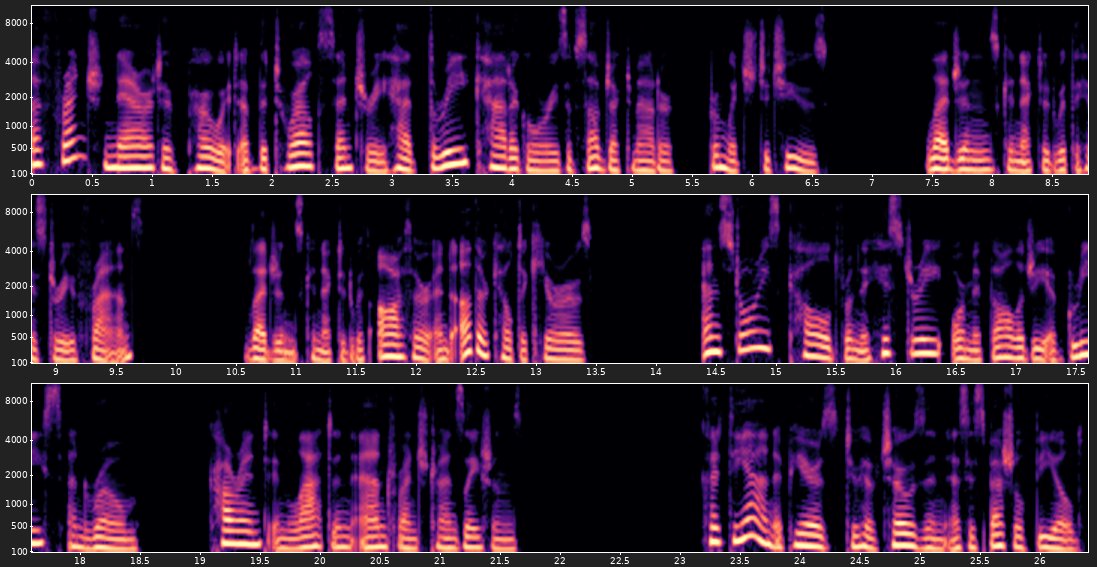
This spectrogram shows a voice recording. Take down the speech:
A French narrative poet of the twelfth century had three categories of subject matter from which to choose legends connected with the history of France, legends connected with Arthur and other Celtic heroes, and stories culled from the history or mythology of Greece and Rome, current in Latin and French translations. Chrétien appears to have chosen as his special field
